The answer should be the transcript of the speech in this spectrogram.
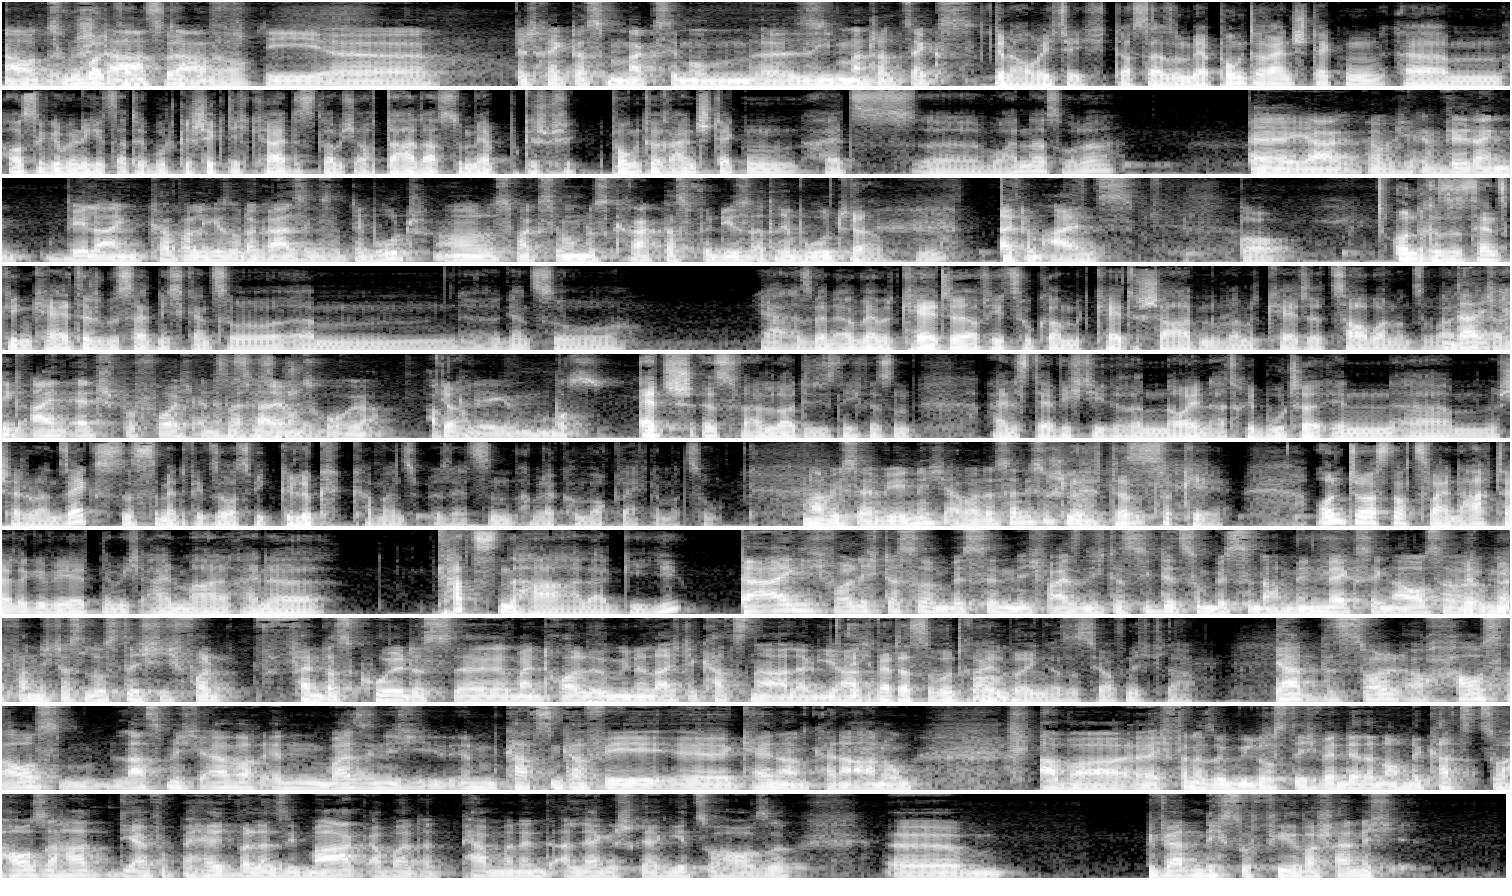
genau, zum Start genau. Die äh, beträgt das Maximum äh, 7 anstatt 6. Genau, richtig. Darfst also mehr Punkte reinstecken. Ähm, außergewöhnliches Attribut Geschicklichkeit ist, glaube ich, auch da darfst du mehr Gesch Punkte reinstecken als äh, woanders, oder? Äh, ja, glaube ich, wähle ein, wähle ein körperliches oder geistiges Attribut. Äh, das Maximum des Charakters für dieses Attribut genau. hm. steigt um 1. So. Und Resistenz gegen Kälte, du bist halt nicht ganz so, ähm, ganz so, ja, also wenn irgendwer mit Kälte auf dich zukommt, mit Kälte Schaden oder mit Kälte zaubern und so weiter. Da ich krieg ein Edge, bevor ich eine Verteidigungsrolle so genau. ablegen genau. muss. Edge ist für alle Leute, die es nicht wissen, eines der wichtigeren neuen Attribute in ähm, Shadowrun 6. Das ist im Endeffekt sowas wie Glück, kann man es übersetzen, aber da kommen wir auch gleich nochmal zu. Dann habe ich sehr wenig, aber das ist ja nicht so schlimm. Das ist okay. Und du hast noch zwei Nachteile gewählt, nämlich einmal eine Katzenhaarallergie. Ja, eigentlich wollte ich das so ein bisschen, ich weiß nicht, das sieht jetzt so ein bisschen nach Min-Maxing aus, aber irgendwie fand ich das lustig. Ich fände das cool, dass äh, mein Troll irgendwie eine leichte Katzenhaarallergie hat. Ich werde das so gut reinbringen, das ist ja hoffentlich klar. Ja, das soll auch Haus raus. Lass mich einfach in, weiß ich nicht, im Katzencafé äh, kellnern, keine Ahnung. Aber äh, ich fand das irgendwie lustig, wenn der dann auch eine Katze zu Hause hat, die einfach behält, weil er sie mag, aber dann permanent allergisch reagiert zu Hause. Ähm, wir werden nicht so viel wahrscheinlich,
